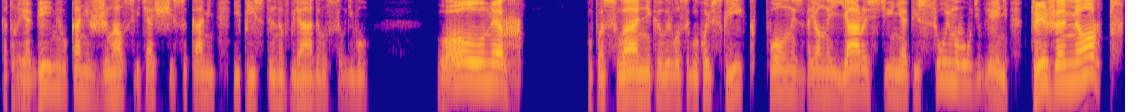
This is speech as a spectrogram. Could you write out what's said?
который обеими руками сжимал светящийся камень и пристально вглядывался в него. «Олмер!» У посланника вырвался глухой вскрик, полный затаенной ярости и неописуемого удивления. «Ты же мертв!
